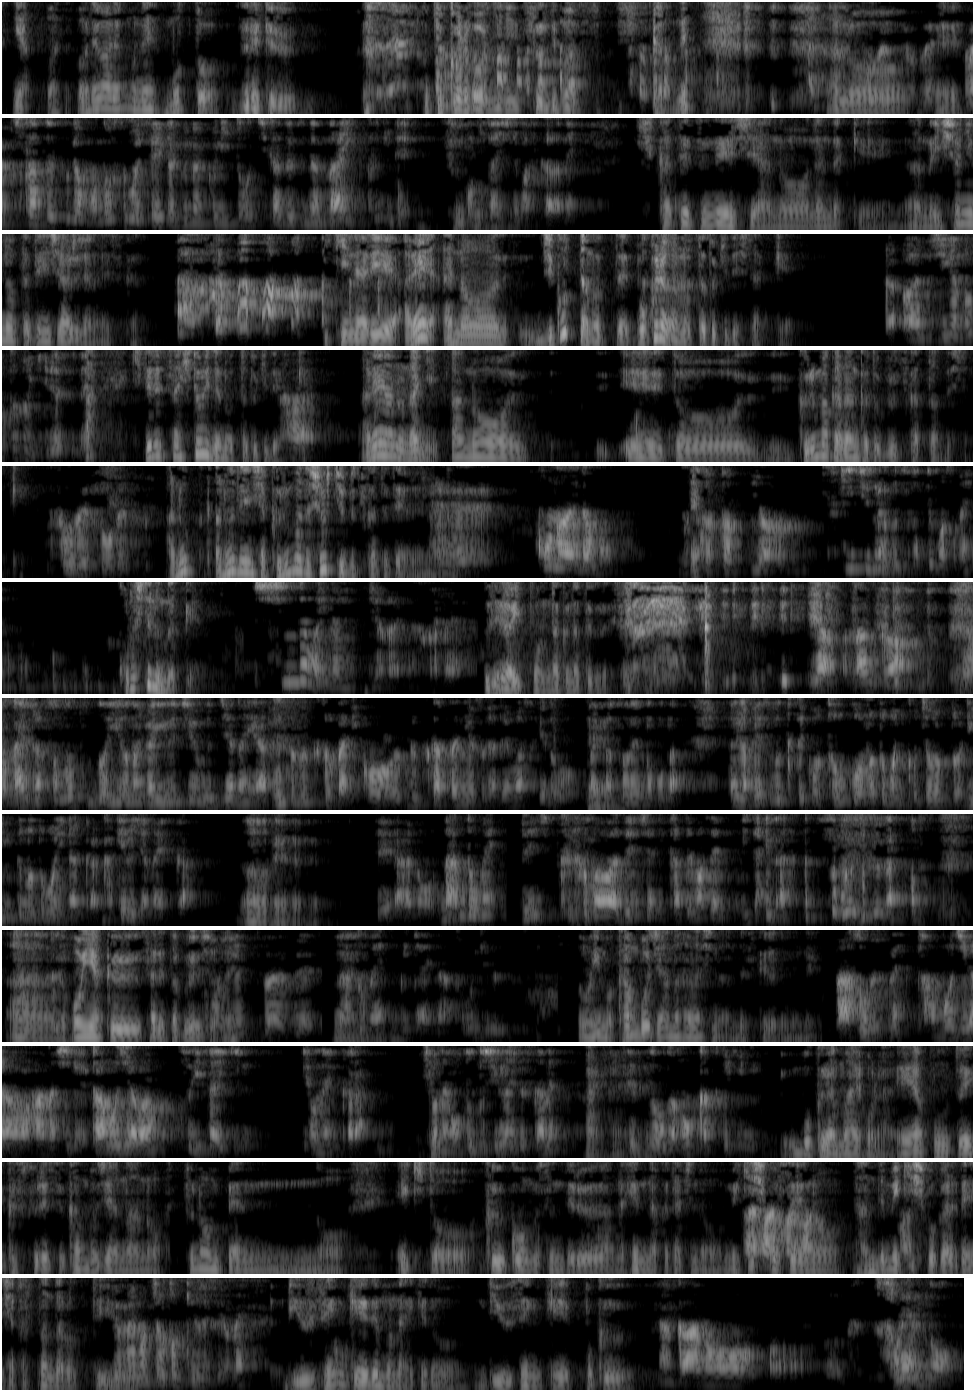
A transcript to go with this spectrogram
いや、わ我々もね、もっとずれてる ところに住んでますからね。あのね。ええまあ、地下鉄がものすごい正確な国と地下鉄じゃない国でそうそうお伝えしてますからね。地下鉄ねえし、あの、なんだっけ、あの、一緒に乗った電車あるじゃないですか。いきなり、あれ？あの、事故ったのって僕らが乗った時でしたっけ？私が乗った時ですね。あキテレツさん一人で乗った時で、はあれあの何？あの、えっ、と、車かなんかとぶつかったんでしたっけ？い。そうです、そうです。あの、あの電車車としょっちゅうぶつかってたよね。えーこの間もぶつかった。いや、月1ぐらいぶつかってますね。殺してるんだっけ？死んではいないんじゃないですか腕が一本なくなったぐらいですか？ね。いや、なんか、でもなんかその都度いうなんか YouTube じゃないや、Facebook とかにこう、ぶつかったニュースが出ますけど、ええなんかそれのほら、なんか Facebook ってこう投稿のとこにこうちょろっとリンクのとこになんか書けるじゃないですか。ああ、はいはいはい。で、あの、何度目？電車 車は電車に勝てませんみたいな、そういうのああ、翻訳された文章翻ね。訳されて、はい何度目？みたいな、そういう。もう今、カンボジアの話なんですけれどもね。あ、そうですね。カンボジアの話で。カンボジアはつい最近、去年から、去年、一昨年ぐらいですかね。はいはいはい。鉄道が本格的に。僕ら前ほら、エアポートエクスプレスカンボジアのあの、プノンペンの、駅と空港を結んでるあの変な形のメキシコ製の、なんでメキシコから電車買ったんだろうっていう、夢の超特急ですよね。流線形でもないけど、流線形っぽく、なんかあのソ連の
